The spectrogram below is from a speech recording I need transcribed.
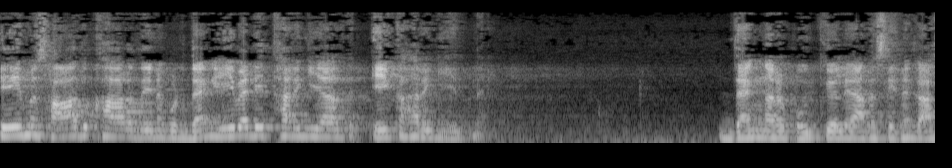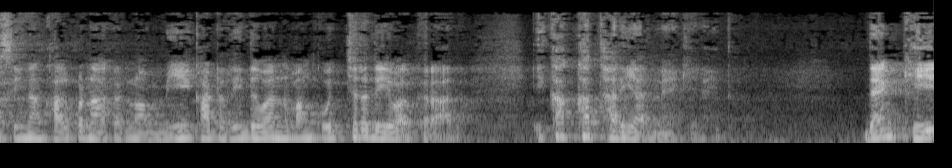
ඒම සාධකාර දෙනකොට දැන් ඒ වැඩෙත් හරිගියාද ඒක හරිගියත්නෑ. දැන් අර පුද්ගල අර සෙනගාසින කල්පනා කරනවා මේ කට රිදවන්න මං කොච්චර දේවල් කරාද එකක්කත් හරියන්නෑ කියලා හිතු. දැන් කේ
